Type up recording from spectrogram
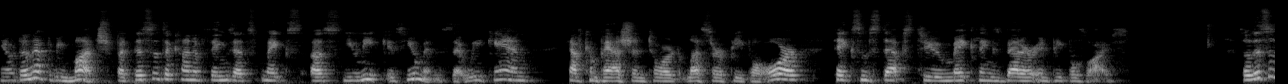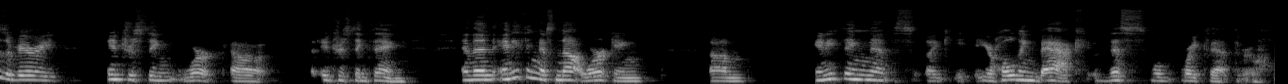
You know, it doesn't have to be much, but this is the kind of things that makes us unique as humans that we can have compassion toward lesser people or take some steps to make things better in people's lives. So this is a very interesting work, uh, interesting thing. And then anything that's not working, um, anything that's like you're holding back, this will break that through.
